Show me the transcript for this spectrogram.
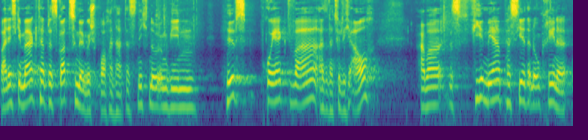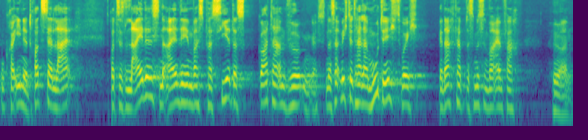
weil ich gemerkt habe, dass Gott zu mir gesprochen hat, dass es nicht nur irgendwie ein Hilfsprojekt war, also natürlich auch, aber dass viel mehr passiert in der Ukraine, Ukraine trotz, der Le trotz des Leides und all dem, was passiert, dass Gott da am Wirken ist. Und das hat mich total ermutigt, wo ich gedacht habe, das müssen wir einfach hören.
